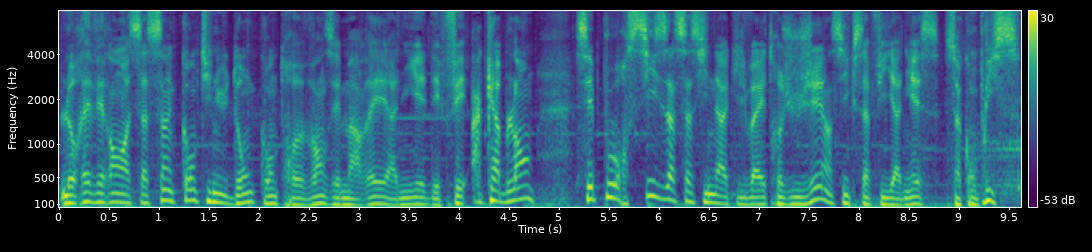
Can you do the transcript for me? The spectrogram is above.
Le révérend assassin continue donc contre vents et marées à nier des faits accablants. C'est pour six assassinats qu'il va être jugé, ainsi que sa fille Agnès, sa complice.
